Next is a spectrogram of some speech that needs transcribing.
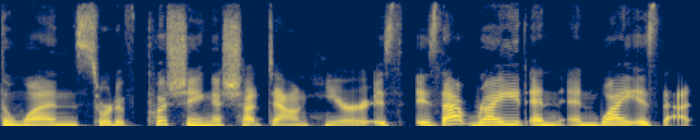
the ones sort of pushing a shutdown here. Is is that right? And and why is that?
